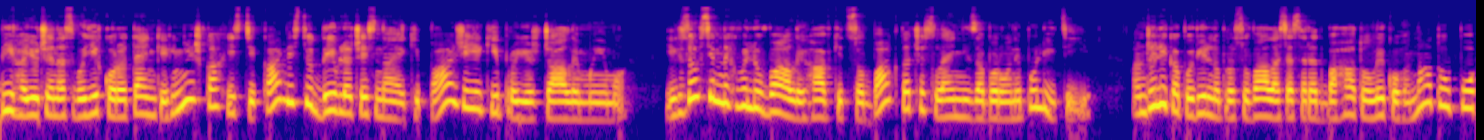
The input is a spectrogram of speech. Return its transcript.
бігаючи на своїх коротеньких ніжках і з цікавістю дивлячись на екіпажі, які проїжджали мимо. Їх зовсім не хвилювали гавкіт собак та численні заборони поліції. Анжеліка повільно просувалася серед багатоликого натовпу,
